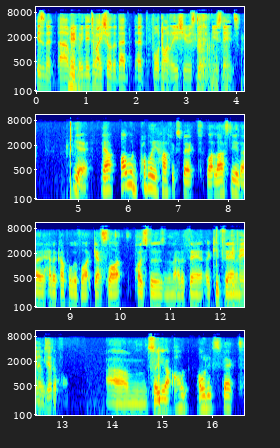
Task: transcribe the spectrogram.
isn't it? Uh, we, we, need to make sure that, that that fortnightly issue is still in newsstands. Yeah. Now, I would probably half expect, like last year, they had a couple of like gaslight posters, and then they had a fan, a kid fan, kid poster. Yep. Um, so you know, I would, I would expect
